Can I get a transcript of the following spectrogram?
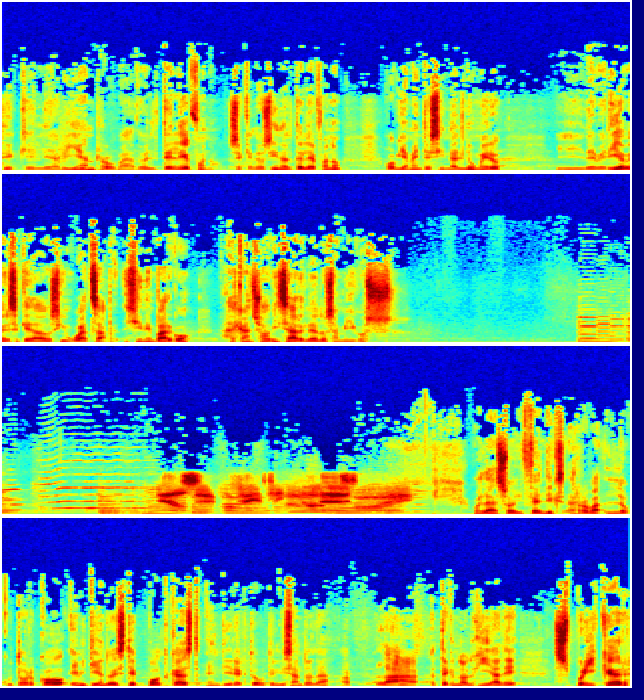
de que le habían robado el teléfono. Se quedó sin el teléfono, obviamente sin el número, y debería haberse quedado sin WhatsApp. Sin embargo, alcanzó a avisarle a los amigos. Hola, soy Félix, arroba locutorco, emitiendo este podcast en directo utilizando la, tecnología de Spreaker.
